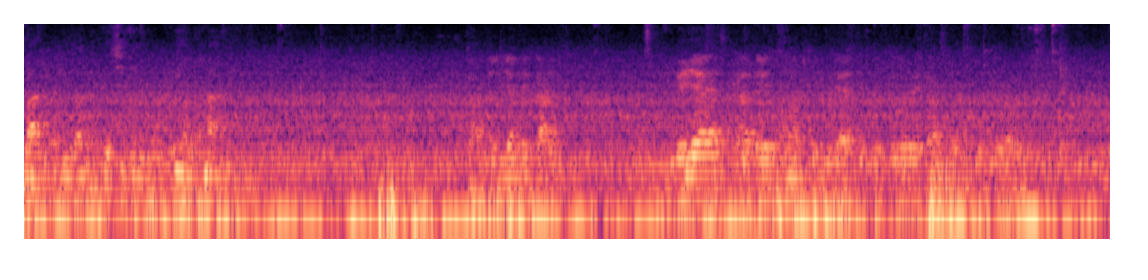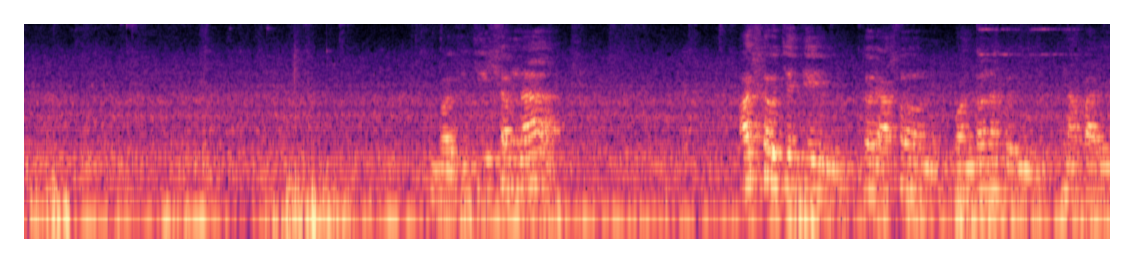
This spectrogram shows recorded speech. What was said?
বার করে যাবে বেশি দিন না। তাড়াতাড়ি যাতে কাজ যায় তাড়াতাড়ি সমাজ করে আসতে করতে করতে তোর আসন বন্দনা করি, না পারি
